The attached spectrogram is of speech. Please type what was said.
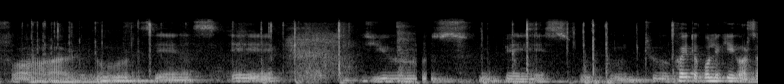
for node.js use base ubuntu खोइ त कसले के गर्छ?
